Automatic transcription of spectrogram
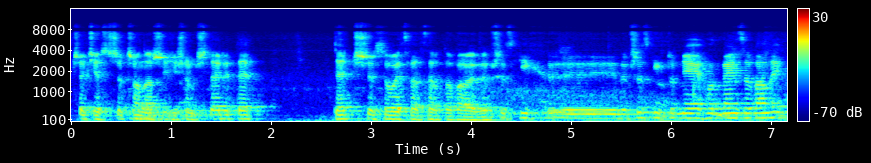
trzecie Strzeczona 64, te te trzy sołectwa startowały we wszystkich, yy, we wszystkich turniejach organizowanych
